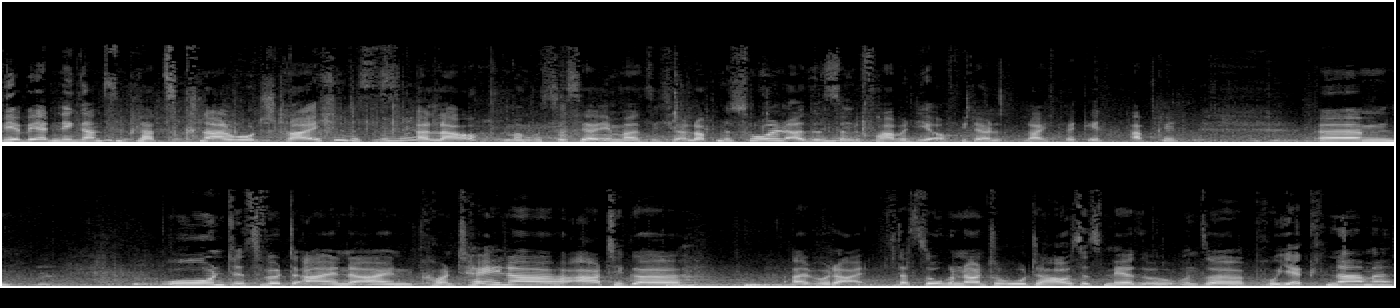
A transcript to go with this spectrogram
wir werden den ganzen Platz knallrot streichen. Das ist erlaubt. Man muss das ja immer sich Erlaubnis holen. Also es ist eine Farbe, die auch wieder leicht weggeht, abgeht. Ähm, und es wird ein, ein Containerartiger äh, oder ein, das sogenannte Rote Haus ist mehr so unser Projektname,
